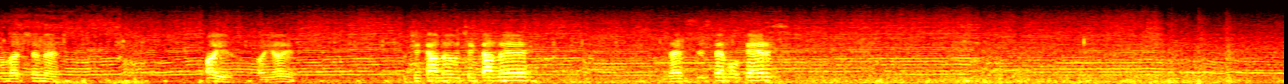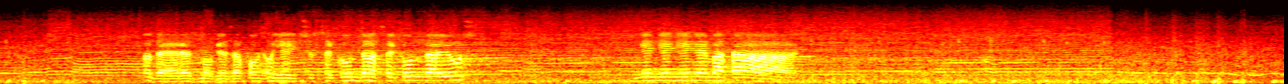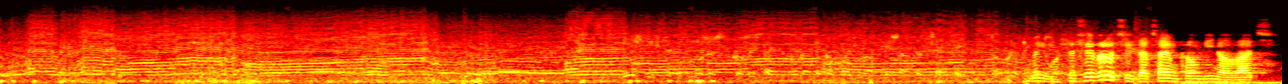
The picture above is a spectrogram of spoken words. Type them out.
Zobaczymy. Oj, oj, oj. Uciekamy, uciekamy. Bez systemu KERS. No DRS mogę zapomnieć. Ojej, czy sekunda, sekunda już? Nie, nie, nie, nie ma tak. No i muszę się wrócić, zacząłem kombinować.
